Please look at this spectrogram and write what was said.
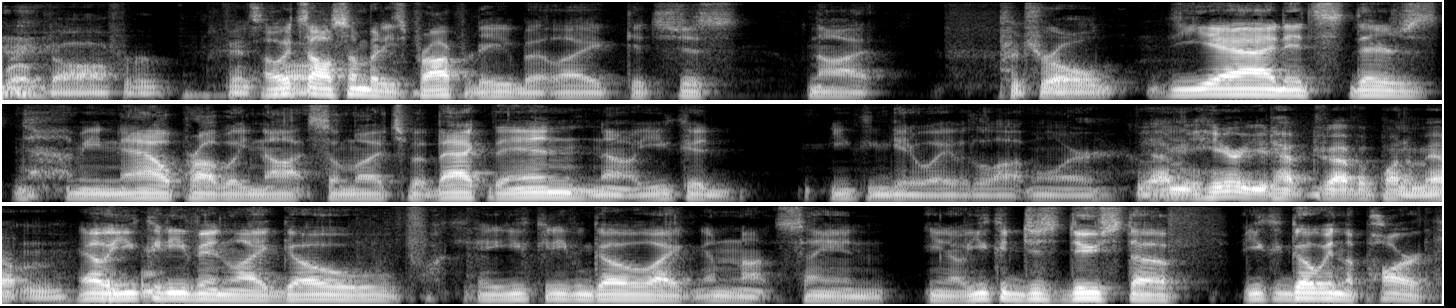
roped off or fenced. Mm-hmm. Oh, it's off, all somebody's property, but like it's just not. patrolled. Yeah, and it's there's. I mean, now probably not so much, but back then, no, you could you can get away with a lot more. Yeah, I mean here you'd have to drive up on a mountain. Hell, you could even like go. fuck, You could even go like I'm not saying you know you could just do stuff. You could go in the park,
